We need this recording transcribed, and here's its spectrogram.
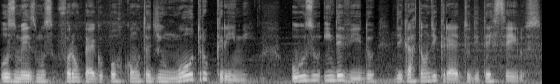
os mesmos foram pegos por conta de um outro crime: uso indevido de cartão de crédito de terceiros.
